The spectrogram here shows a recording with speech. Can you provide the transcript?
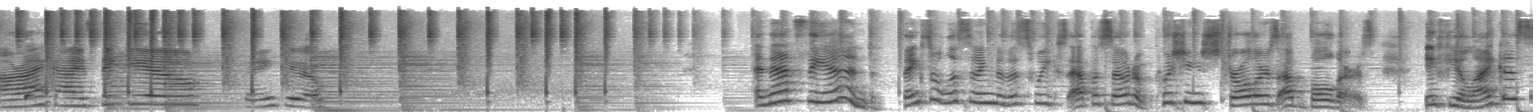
All right, guys. Thank you. Thank you. And that's the end. Thanks for listening to this week's episode of Pushing Strollers Up Boulders. If you like us,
